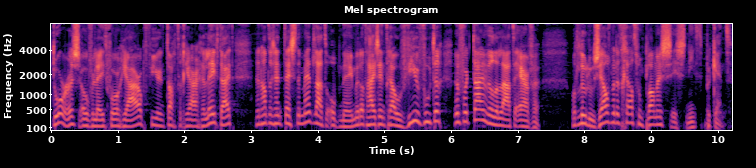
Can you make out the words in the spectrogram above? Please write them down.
Doris overleed vorig jaar op 84-jarige leeftijd en had in zijn testament laten opnemen dat hij zijn trouwe viervoeter een fortuin wilde laten erven. Wat Lulu zelf met het geld van plan is, is niet bekend.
